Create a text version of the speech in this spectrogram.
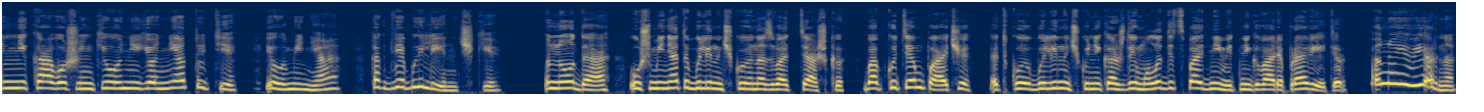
Никогошеньки у нее нетути, и у меня, как две былиночки». «Ну да, уж меня-то былиночкую назвать тяжко, бабку тем паче. Такую былиночку не каждый молодец поднимет, не говоря про ветер. А ну и верно,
